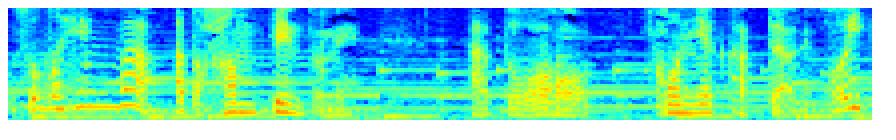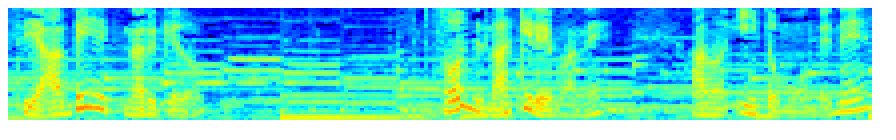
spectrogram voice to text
その辺は、あとはんぺんとね、あと、こんにゃく買ったらね、こいつやべえってなるけど、そういうんじゃなければね、あの、いいと思うんでね、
